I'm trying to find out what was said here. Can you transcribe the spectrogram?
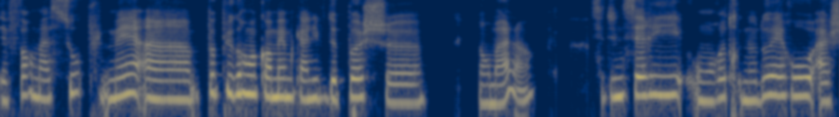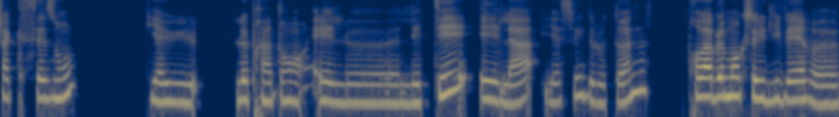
C'est format souple, mais un peu plus grand quand même qu'un livre de poche euh, normal. Hein. C'est une série où on retrouve nos deux héros à chaque saison, qui a eu le printemps et l'été. Et là, il y a celui de l'automne. Probablement que celui de l'hiver euh,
